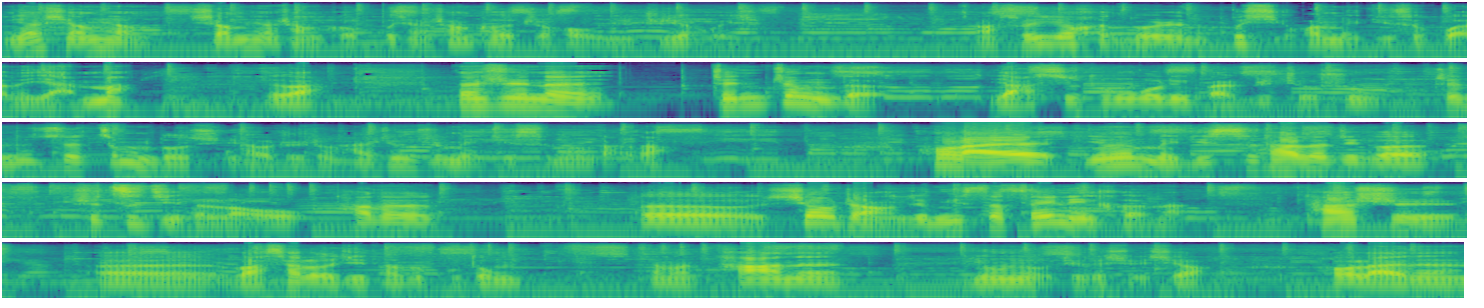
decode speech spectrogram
你要想想想不想上课，不想上课之后你就直接回去，啊，所以有很多人不喜欢美迪斯管的严嘛，对吧？但是呢，真正的雅思通过率百分之九十五，真的是这么多学校之中，还就是美迪斯能达到。后来因为美迪斯它的这个是自己的楼，它的呃校长就 Mr. f e n i k 呢，他是呃瓦萨罗集团的股东，那么他呢拥有这个学校，后来呢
